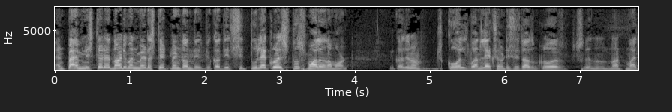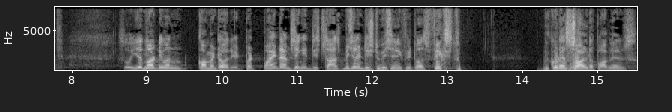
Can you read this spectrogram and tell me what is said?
And Prime Minister has not even made a statement on this because it's 2 lakh crores is too small an amount. Because, you know, coal 1 lakh 76,000 crores, not much. So has not even commented on it. But point I'm saying is this transmission and distribution, if it was fixed, we could have solved the problems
